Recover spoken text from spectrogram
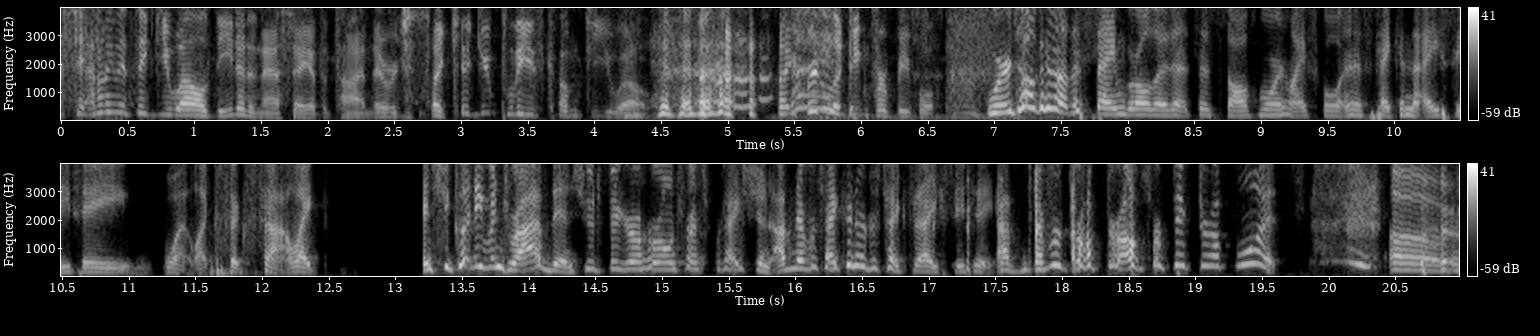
See, I don't even think UL needed an essay at the time. They were just like, "Could you please come to UL? like, we're looking for people." We're talking about the same girl though that's a sophomore in high school and has taken the ACT what like six times. Like And she couldn't even drive then. She would figure out her own transportation. I've never taken her to take the ACT. I've never dropped her off or picked her up once. Um,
